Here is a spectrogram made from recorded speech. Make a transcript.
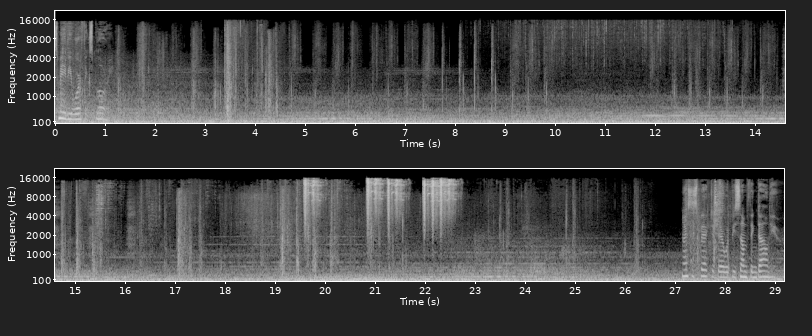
This may be worth exploring. I suspected there would be something down here.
